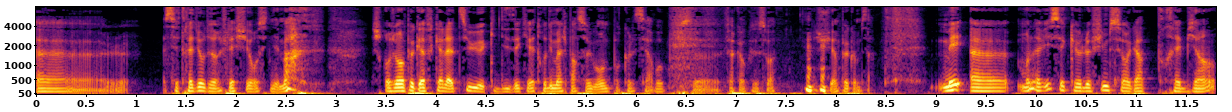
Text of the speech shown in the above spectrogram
euh, c'est très dur de réfléchir au cinéma. je rejoins un peu Kafka là-dessus, qui disait qu'il y avait trop d'images par seconde pour que le cerveau puisse euh, faire quoi que ce soit. Je suis un peu comme ça. Mais mon avis, c'est que le film se regarde très bien,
